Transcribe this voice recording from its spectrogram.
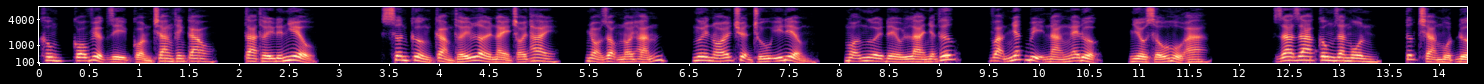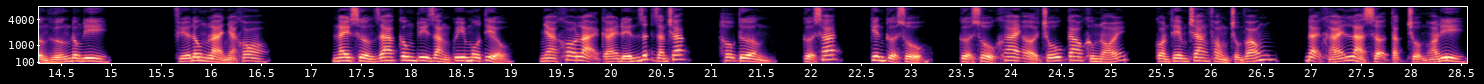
không có việc gì còn trang thanh cao, ta thấy đến nhiều. Sơn Cường cảm thấy lời này trói thai, nhỏ giọng nói hắn, ngươi nói chuyện chú ý điểm, mọi người đều là nhận thức, vạn nhất bị nàng nghe được, nhiều xấu hổ a. Ra ra công gian môn, tức trả một đường hướng đông đi. Phía đông là nhà kho. Nay xưởng gia công tuy rằng quy mô tiểu, nhà kho lại cái đến rất rắn chắc, hậu tường, cửa sát, kiên cửa sổ, cửa sổ khai ở chỗ cao không nói, còn thêm trang phòng trộm võng, đại khái là sợ tặc trộm hóa đi.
